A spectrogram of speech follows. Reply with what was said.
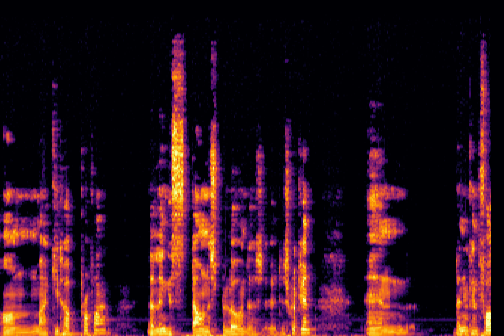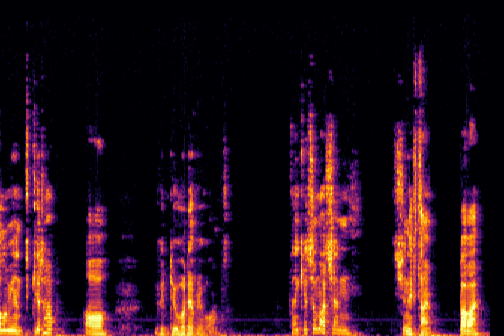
on my GitHub profile. The link is down is below in the uh, description. And then you can follow me on GitHub or you can do whatever you want. Thank you so much and see you next time. Bye bye.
